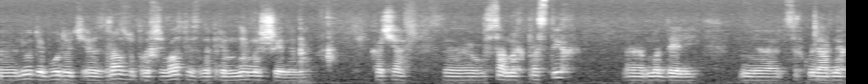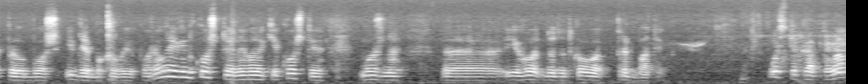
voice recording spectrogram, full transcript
люди будуть е, зразу працювати з напрямними шинами. Хоча у самих простих моделей циркулярних пил Bosch іде боковий упор, але він коштує невеликі кошти, можна його додатково придбати. Ось така пила,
